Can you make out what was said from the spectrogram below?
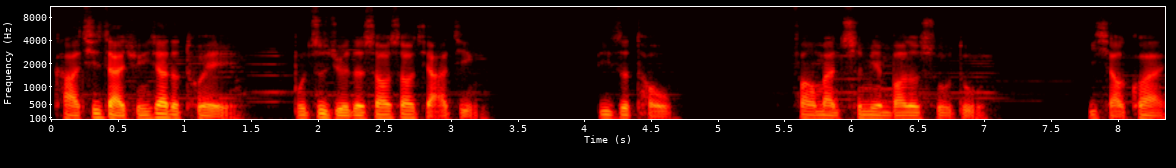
卡其窄裙下的腿不自觉地稍稍夹紧，低着头，放慢吃面包的速度，一小块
